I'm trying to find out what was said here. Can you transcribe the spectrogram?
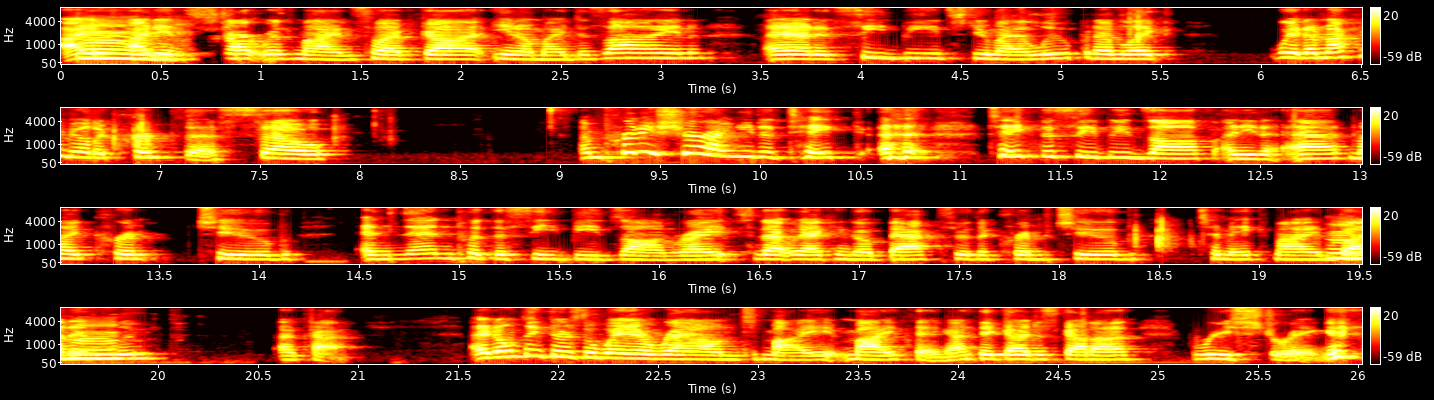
I, mm. I didn't start with mine. So I've got you know my design. I added seed beads to do my loop, and I'm like, wait, I'm not gonna be able to crimp this. So I'm pretty sure I need to take take the seed beads off. I need to add my crimp tube and then put the seed beads on, right? So that way I can go back through the crimp tube to make my button mm-hmm. loop. Okay. I don't think there's a way around my my thing. I think I just gotta restring.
